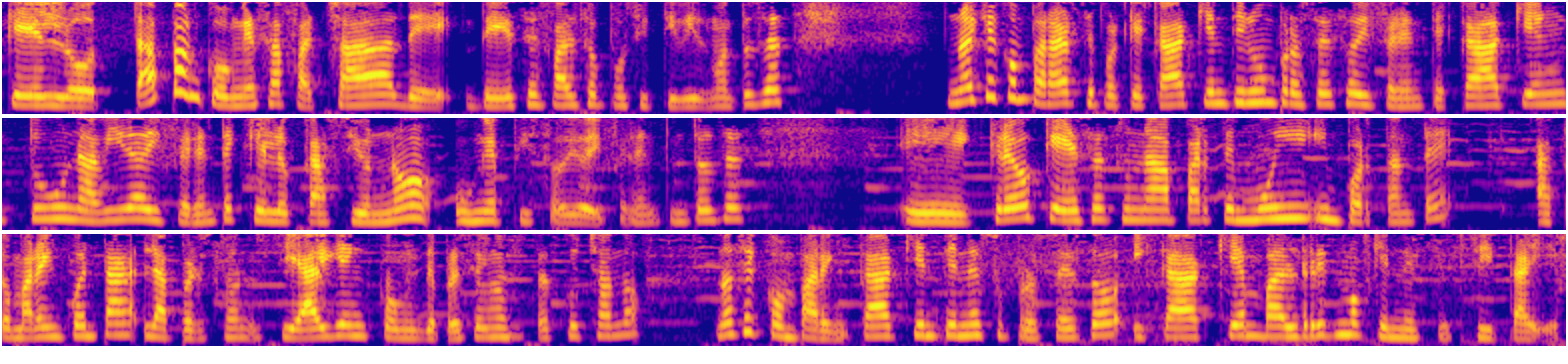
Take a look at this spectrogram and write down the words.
que lo tapan con esa fachada de, de ese falso positivismo. Entonces, no hay que compararse porque cada quien tiene un proceso diferente, cada quien tuvo una vida diferente que le ocasionó un episodio diferente. Entonces, eh, creo que esa es una parte muy importante a tomar en cuenta la persona, si alguien con depresión nos está escuchando, no se comparen, cada quien tiene su proceso y cada quien va al ritmo que necesita ir.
